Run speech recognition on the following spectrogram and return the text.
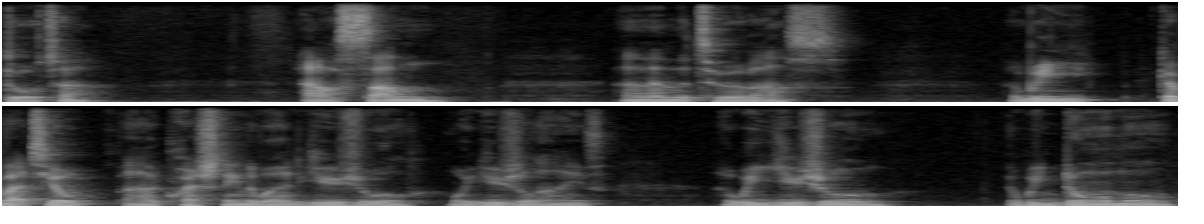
daughter, our son, and then the two of us are we go back to your uh, questioning the word usual or usualize. Are we usual? Are we normal?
